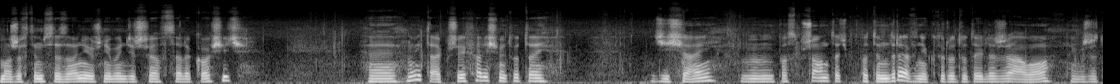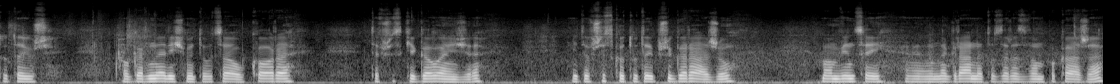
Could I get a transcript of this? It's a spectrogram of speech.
może w tym sezonie już nie będzie trzeba wcale kosić. E, No i tak, przyjechaliśmy tutaj dzisiaj mm, posprzątać po tym drewnie, które tutaj leżało. Także tutaj już ogarnęliśmy tą całą korę, te wszystkie gałęzie i to wszystko tutaj przy garażu. Mam więcej e, nagrane, to zaraz Wam pokażę.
